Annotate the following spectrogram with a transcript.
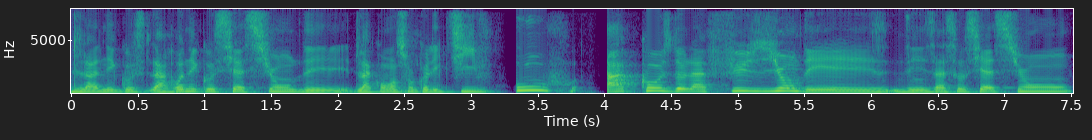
la, négo- la renégociation des- de la convention collective ou à cause de la fusion des, des associations.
